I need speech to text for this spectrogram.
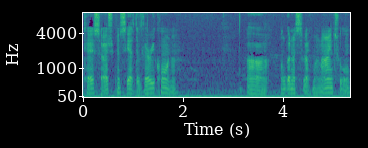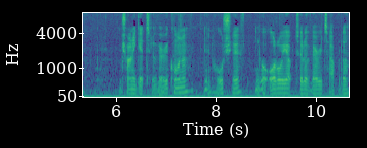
Okay, so as you can see at the very corner, uh, I'm gonna select my line tool. I'm trying to get to the very corner and hold shift and go all the way up to the very top of the,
